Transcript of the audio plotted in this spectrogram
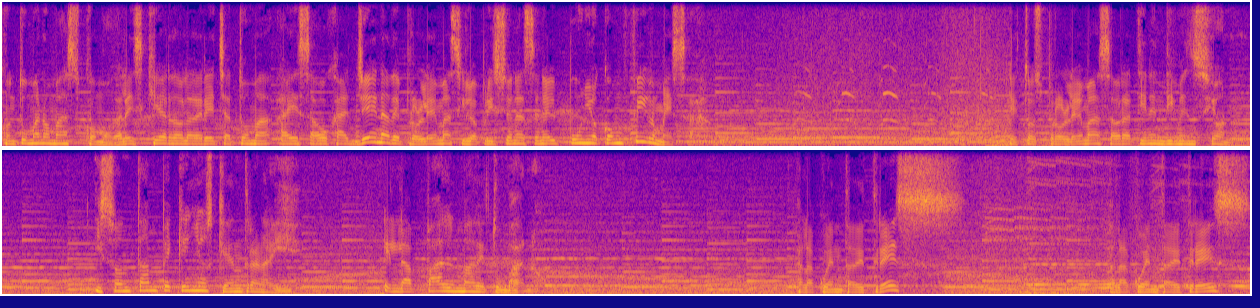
Con tu mano más cómoda, la izquierda o la derecha, toma a esa hoja llena de problemas y lo aprisionas en el puño con firmeza. Estos problemas ahora tienen dimensión y son tan pequeños que entran ahí, en la palma de tu mano. A la cuenta de tres, a la cuenta de tres,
